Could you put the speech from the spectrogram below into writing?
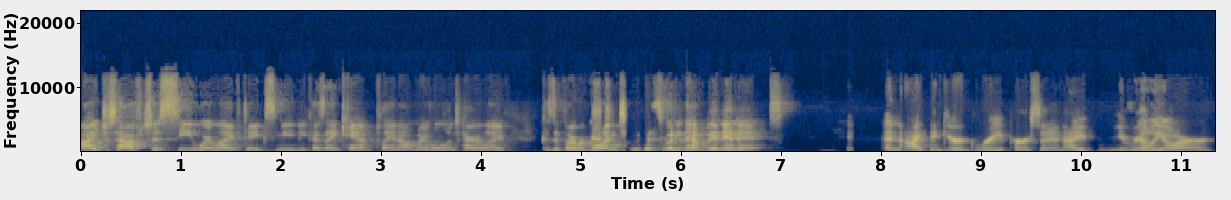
I just have to see where life takes me because I can't plan out my whole entire life. Because if I were going to, this wouldn't have been in it. And I think you're a great person. I you really are.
